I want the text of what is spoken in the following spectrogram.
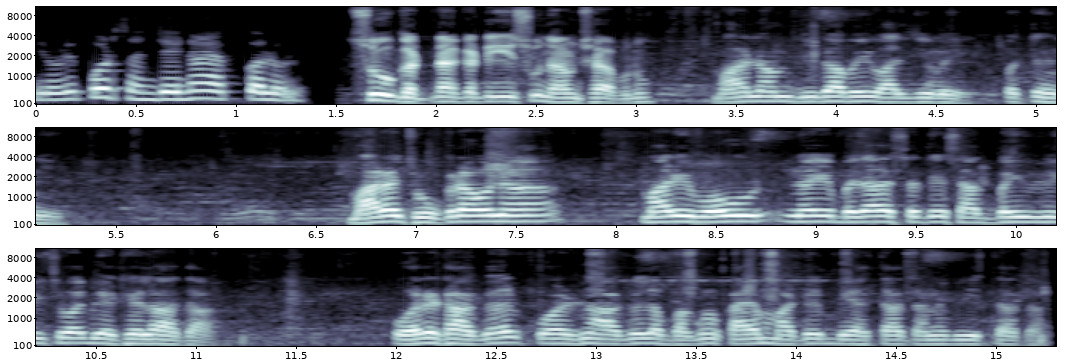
Bureau report Sanjay Nayak Kalol. શું ઘટના ઘટી? શું નામ છે આપનું? મારું નામ જીગાભાઈ વાલજીભાઈ પટણી. મારા છોકરાઓને મારી વહુને એ બધા સાથે શાકભાજી વેચવા બેઠેલા હતા. પોરઠ આગળ પોરઠના આગળના ભાગમાં કાયમ માટે બેસતા હતા અને વેચતા હતા.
